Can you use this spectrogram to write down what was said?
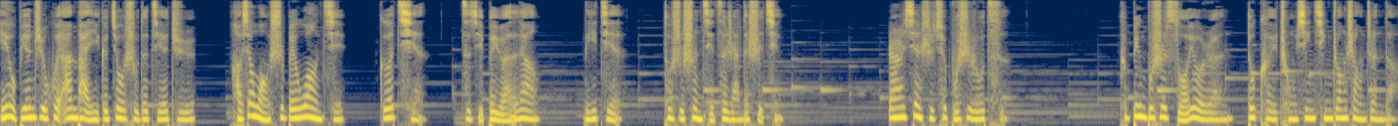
也有编剧会安排一个救赎的结局，好像往事被忘记、搁浅，自己被原谅、理解，都是顺其自然的事情。然而现实却不是如此。可并不是所有人都可以重新轻装上阵的。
